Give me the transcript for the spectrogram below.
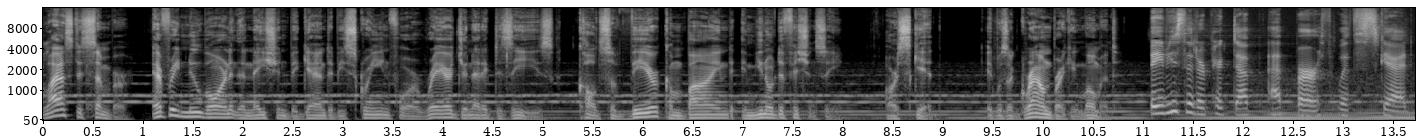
Last December, every newborn in the nation began to be screened for a rare genetic disease called severe combined immunodeficiency, or SCID. It was a groundbreaking moment. Babies that are picked up at birth with SCID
